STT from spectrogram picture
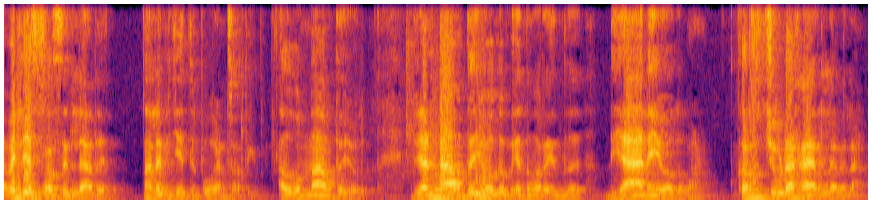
വലിയ സ്ട്രെസ് ഇല്ലാതെ നല്ല വിജയത്തിൽ പോകാൻ സാധിക്കും. അത് ഒന്നാമത്തെ യോഗം. രണ്ടാമത്തെ യോഗം എന്ന് പറയുന്നത് ധ്യാന യോഗമാണ്. കുറച്ചുകൂടെ ഹയർ ലെവലാണ്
